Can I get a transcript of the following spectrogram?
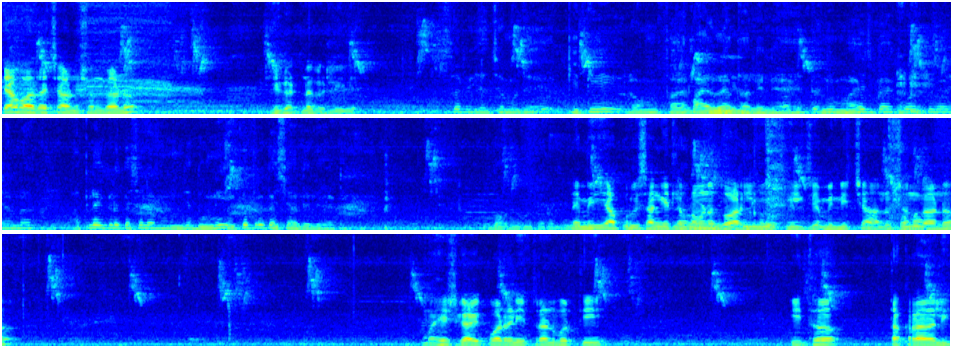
त्या वादाच्या अनुषंगानं ही घटना घडलेली आहे. सर याच्यामध्ये किती राऊंड फायर करण्यात आलेले आहेत आणि महेश गायकवाड किंवा यांना आपल्या इकडे कशाला म्हणजे दोन्ही एकत्र कसे आलेले ठिकाणी नाही मी यापूर्वी सांगितल्याप्रमाणे द्वारली येथील जमिनीच्या अनुषंगानं महेश गायकवाड आणि इतरांवरती इथं तक्रार आली.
